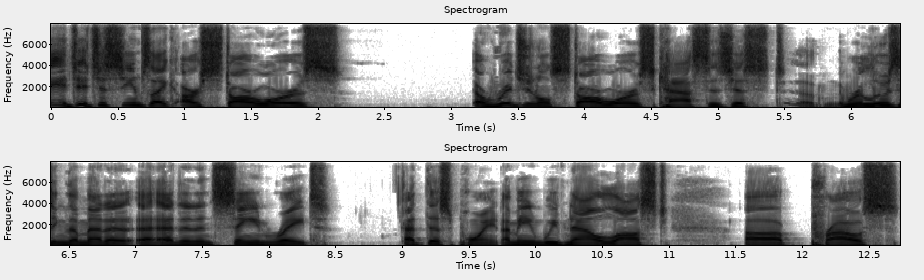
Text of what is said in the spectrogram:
it, it just seems like our Star Wars original Star Wars cast is just uh, we're losing them at a at an insane rate at this point. I mean, we've now lost uh, Prowse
